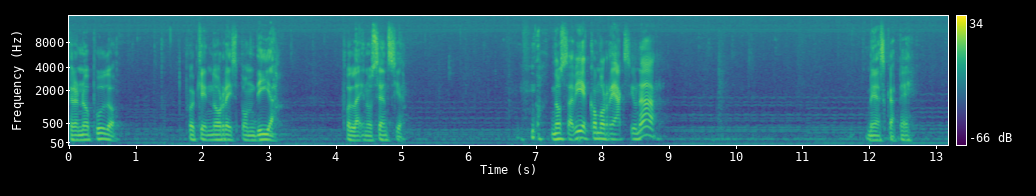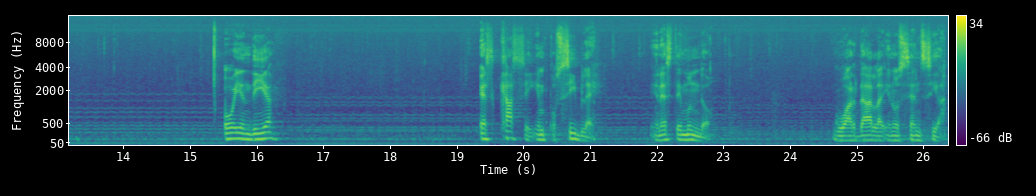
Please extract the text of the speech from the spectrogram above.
Pero no pudo, porque no respondía por la inocencia. No, sabía cómo reaccionar. Me escapé. Hoy en día es casi imposible en este mundo guardar la inocencia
